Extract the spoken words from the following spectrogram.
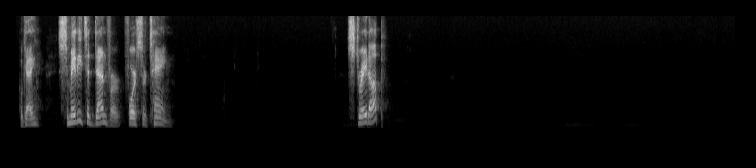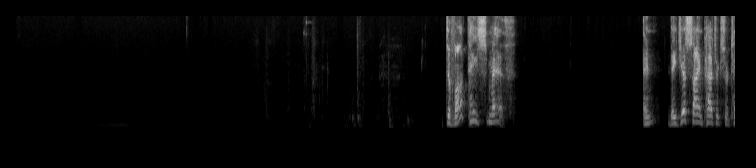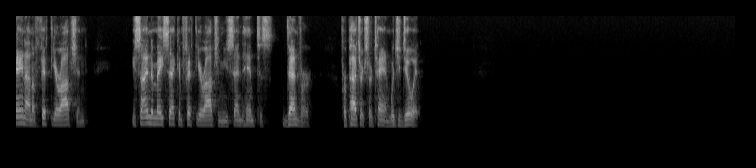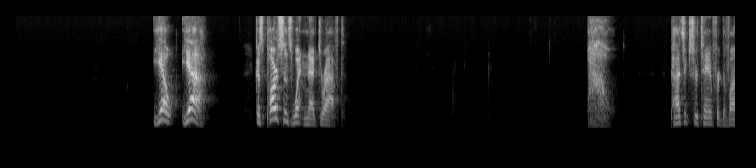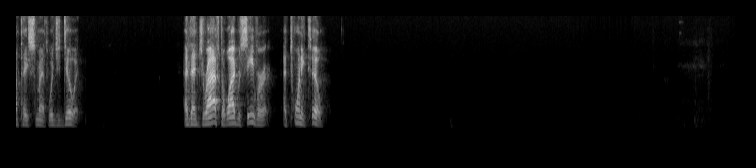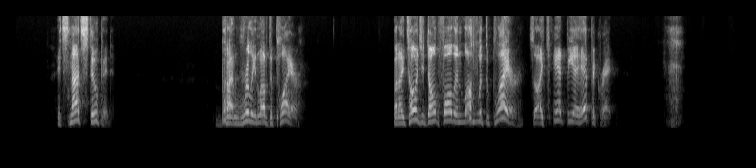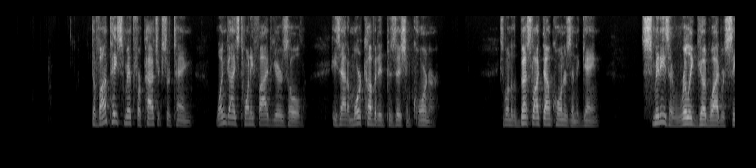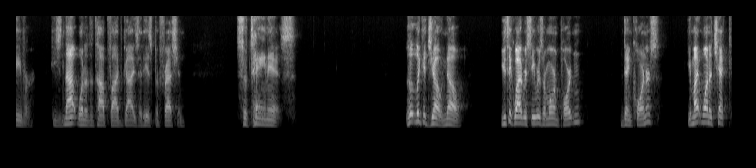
Okay. Smitty to Denver for Surtain. Straight up. DeVonta Smith. And they just signed Patrick Surtain on a fifth year option. You signed a May 2nd fifth year option. You send him to Denver for Patrick Surtain. Would you do it? Yeah, yeah. Because Parsons went in that draft. Wow. Patrick Surtain for DeVonta Smith. Would you do it? And then draft a wide receiver at 22. It's not stupid. But I really love the player. But I told you don't fall in love with the player. So I can't be a hypocrite. DeVonta Smith for Patrick Surtain. One guy's 25 years old. He's at a more coveted position, corner. He's one of the best lockdown corners in the game. Smitty's a really good wide receiver. He's not one of the top five guys at his profession. Surtain is. Look at Joe. No. You think wide receivers are more important than corners? You might want to check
